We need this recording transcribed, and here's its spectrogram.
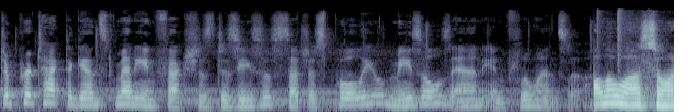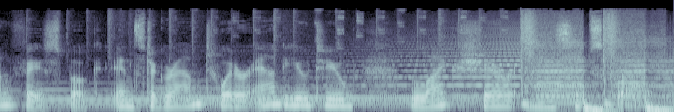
to protect against many infectious diseases such as polio, measles, and influenza. Follow us on Facebook, Instagram, Twitter, and YouTube. Like, share, and subscribe.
